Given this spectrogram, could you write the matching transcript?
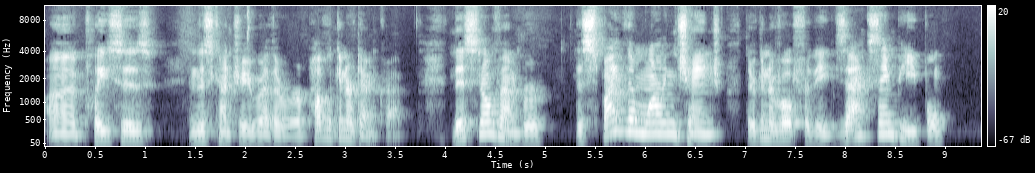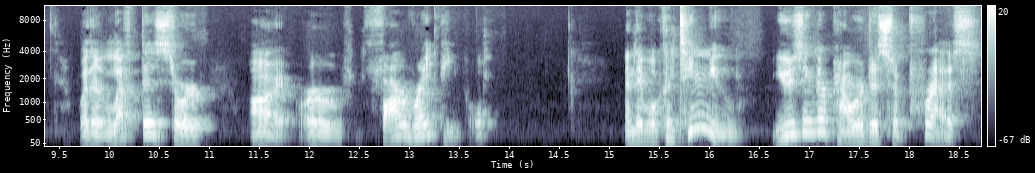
uh, places in this country, whether Republican or Democrat, this November, despite them wanting change, they're going to vote for the exact same people, whether leftists or or far right people, and they will continue using their power to suppress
